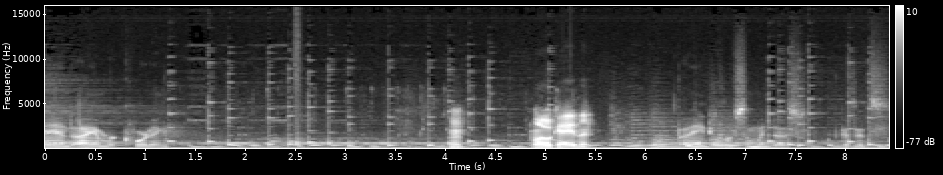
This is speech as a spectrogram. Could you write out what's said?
and I am recording. Okay then. But I need to close some windows because it's.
